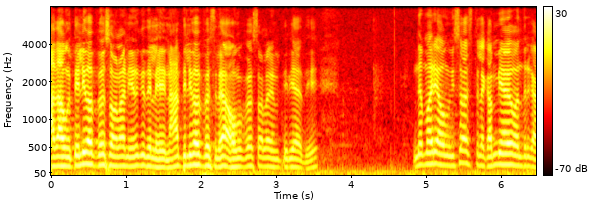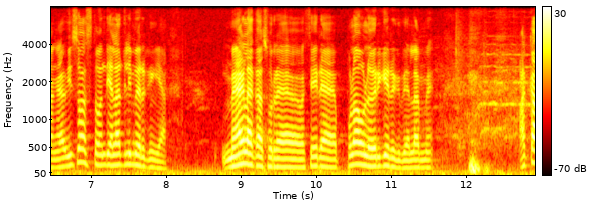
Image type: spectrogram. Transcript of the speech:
அதை அவங்க தெளிவாக பேசுவாங்களான்னு எனக்கு தெரியல. நான் தெளிவாக பேசல அவங்க பேசலாம் எனக்கு தெரியாது. இந்த மாதிரி அவங்க விசுவாசத்தில் கம்மியாகவே வந்திருக்காங்க. விசுவாசத்தை வந்து எல்லாத்துலேயுமே இருக்குங்க மேகலாக்கா சுர செய்கிற புலாவில் வரைக்கும் இருக்குது எல்லாமே. அக்கா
